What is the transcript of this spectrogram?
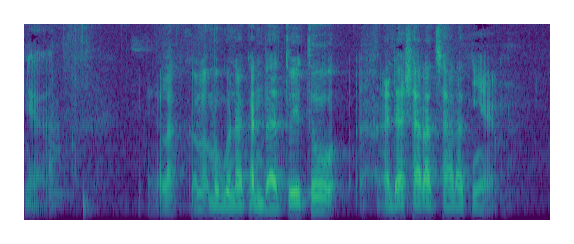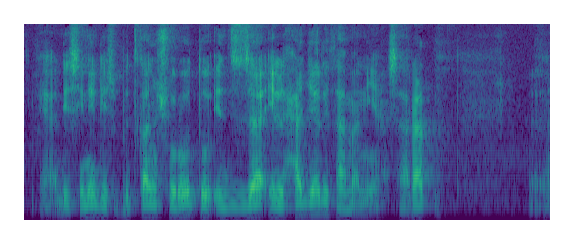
Ya. Kalau menggunakan batu itu ada syarat-syaratnya. Ya, di sini disebutkan syurutu idza'il hajari thamaniyah. Syarat eh,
